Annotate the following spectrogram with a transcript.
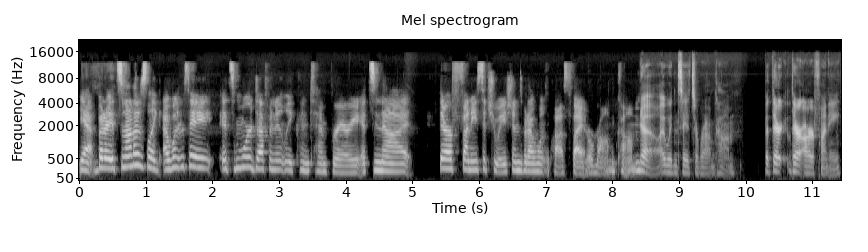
Yeah, but it's not as like I wouldn't say it's more definitely contemporary. It's not there are funny situations, but I wouldn't classify it a rom com. No, I wouldn't say it's a rom com, but there there are funny,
